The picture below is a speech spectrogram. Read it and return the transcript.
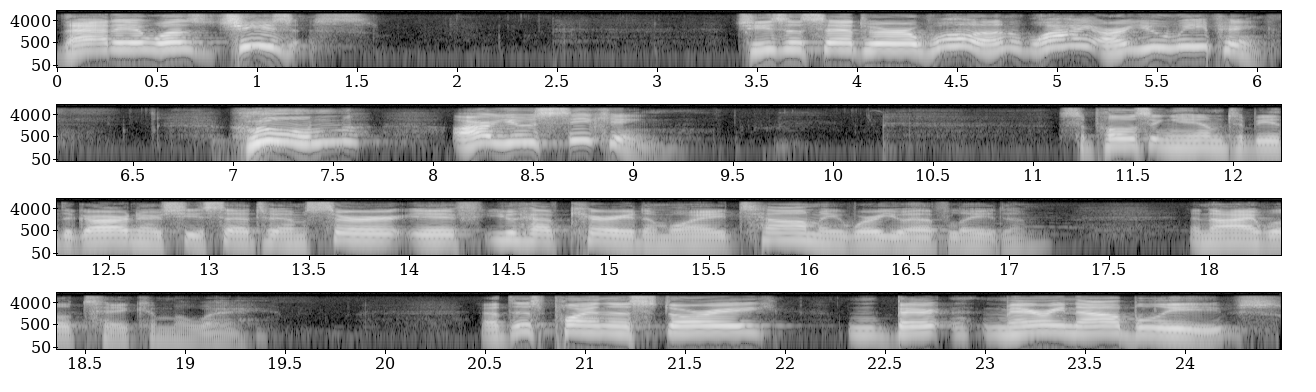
that it was Jesus. Jesus said to her, Woman, why are you weeping? Whom are you seeking? Supposing him to be the gardener, she said to him, Sir, if you have carried him away, tell me where you have laid him, and I will take him away. At this point in the story, Mary now believes,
